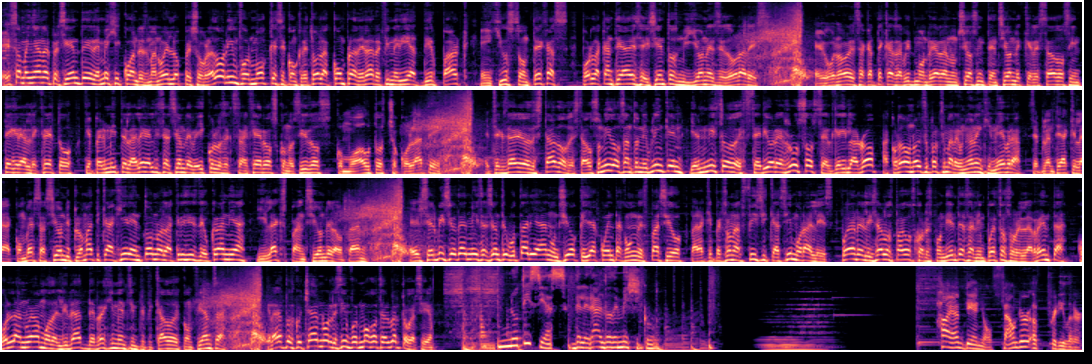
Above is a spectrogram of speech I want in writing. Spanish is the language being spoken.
Esta mañana el presidente de México, Andrés Manuel López Obrador, informó que se concretó la compra de la refinería Deer Park en Houston, Texas, por la cantidad de 600 millones de dólares. El gobernador de Zacatecas, David Monreal, anunció su intención de que el Estado se integre al decreto que permite la legalización de vehículos extranjeros conocidos como autos chocolate. El secretario de Estado de Estados Unidos, Anthony Blinken, y el ministro de Exteriores ruso, Sergei Lavrov, acordaron hoy su próxima reunión en Ginebra. Se plantea que la conversación diplomática gira en torno a la crisis de Ucrania y la expansión de la OTAN. El Servicio de Administración Tributaria anunció que ya cuenta con un espacio para que personas físicas y morales puedan realizar los pagos correspondientes al impuesto sobre la renta, con la nueva modalidad de régimen simplificado de confianza. Gracias por escucharnos, les informó José Alberto García. Noticias del Heraldo de México. Hi, I'm Daniel, founder of Pretty Litter.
